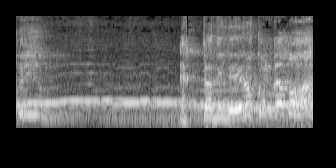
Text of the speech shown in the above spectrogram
প্রিয়। একটা দিলে এরকম ব্যবহার।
